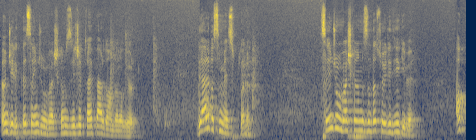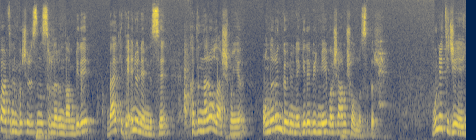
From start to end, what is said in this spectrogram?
öncelikle Sayın Cumhurbaşkanımız Recep Tayyip Erdoğan'dan alıyorum. Değerli basın mensupları, Sayın Cumhurbaşkanımızın da söylediği gibi AK Parti'nin başarısının sırlarından biri belki de en önemlisi kadınlara ulaşmayı, onların gönlüne girebilmeyi başarmış olmasıdır. Bu neticeye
